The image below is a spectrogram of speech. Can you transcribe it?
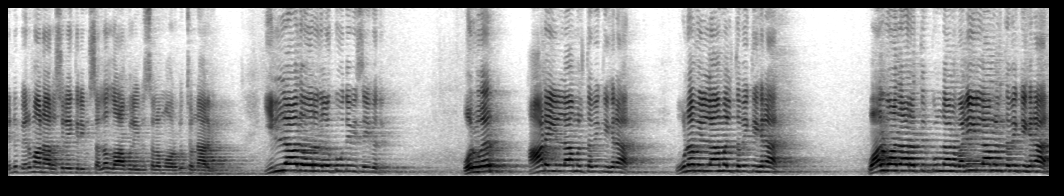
என்று பெருமானார் ரசூலை கரீம் ஸல்லல்லாஹு அலிவசலம் அவர்கள் சொன்னார்கள். இல்லாதவர்களுக்கு உதவி செய்வது. ஒருவர் ஆடை இல்லாமல் தவிக்குகிறார் உணவில்லாமல் தவிக்குகிறார் வாழ்வாதாரத்திற்கு உண்டான வழி இல்லாமல் தவிக்குகிறார்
